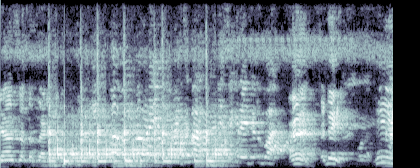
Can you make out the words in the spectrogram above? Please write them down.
ஏன் சண்டை சாடி கண்ணே ம்.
